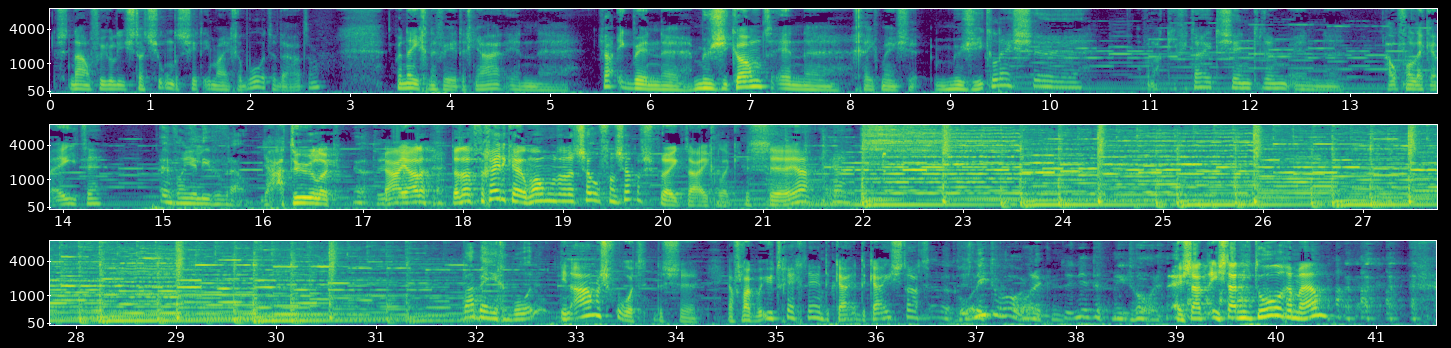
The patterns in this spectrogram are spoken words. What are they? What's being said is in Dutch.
Dat is de naam van jullie station, dat zit in mijn geboortedatum. Ik ben 49 jaar en eh, ja, ik ben eh, muzikant en eh, geef mensen muziekles op een activiteitencentrum. En hou van lekker eten. En van je lieve vrouw. Ja, tuurlijk. Ja, Ja, ja, dat, dat vergeet ik helemaal, omdat het zo vanzelf spreekt eigenlijk. Dus ja, ja. Waar ben je geboren? In Amersfoort, dus eh, ja, vlakbij Utrecht, hè, de, kei, de keistad. Dat is niet te horen. Dat is niet, niet te horen. Is dat, is dat niet te horen, man?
